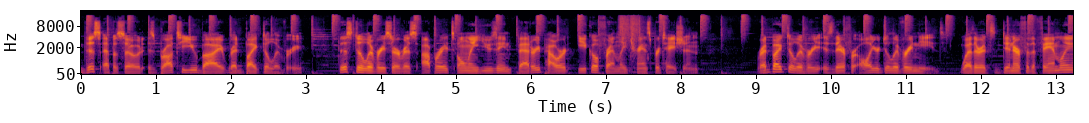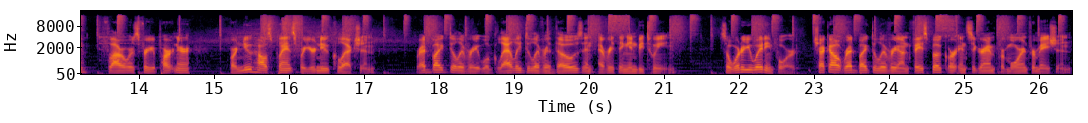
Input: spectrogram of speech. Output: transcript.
This episode is brought to you by Red Bike Delivery. This delivery service operates only using battery powered, eco friendly transportation. Red Bike Delivery is there for all your delivery needs, whether it's dinner for the family, flowers for your partner, or new houseplants for your new collection. Red Bike Delivery will gladly deliver those and everything in between. So, what are you waiting for? Check out Red Bike Delivery on Facebook or Instagram for more information.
